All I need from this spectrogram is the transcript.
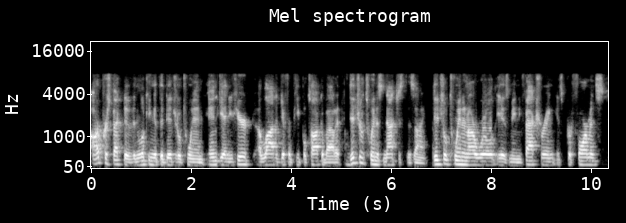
Our perspective in looking at the digital twin, and again, you hear a lot of different people talk about it. Digital twin is not just design. Digital twin in our world is manufacturing, it's performance,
